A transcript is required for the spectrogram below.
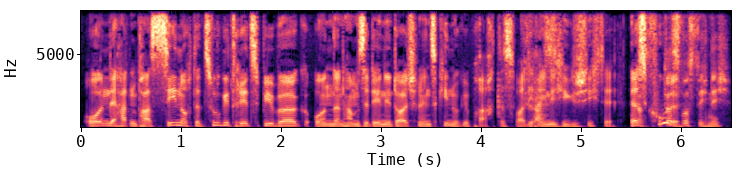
Und er hat ein paar Szenen noch dazu gedreht, Spielberg, und dann haben sie den in Deutschland ins Kino gebracht. Das war die Krass. eigentliche Geschichte. Das, ist cool. Das wusste ich nicht.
